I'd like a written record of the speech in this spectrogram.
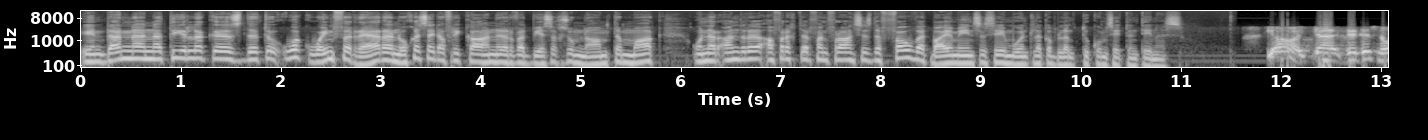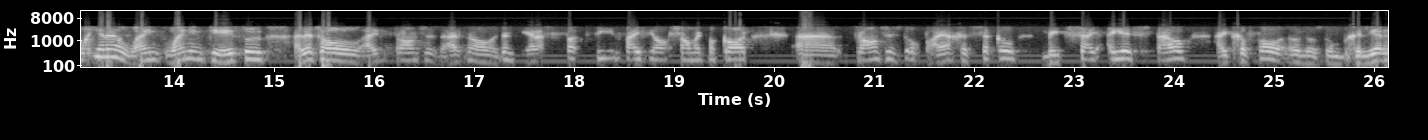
En dan uh, natuurlik is dit ook Wayne Ferreira, nog 'n Suid-Afrikaner wat besig is om naam te maak, onder andere afrigter van Francis de Vaux wat baie mense sê moontlike blink toekoms het in tennis. Ja, ja, dit is nog een Wayne Wayne in Tiefu. Hulle is al hy Francis, hy's nou ek dink hier as 4, 5 jaar saam met mekaar. Uh Francis het ook baie gesukkel met sy eie styl hy het geval en ons hom geleer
